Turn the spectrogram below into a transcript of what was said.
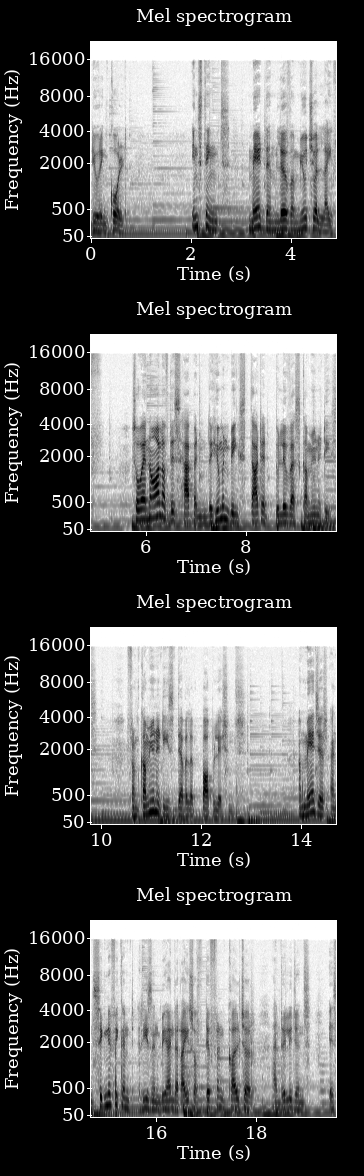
during cold. Instincts made them live a mutual life. So, when all of this happened, the human beings started to live as communities. From communities developed populations. A major and significant reason behind the rise of different culture and religions is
